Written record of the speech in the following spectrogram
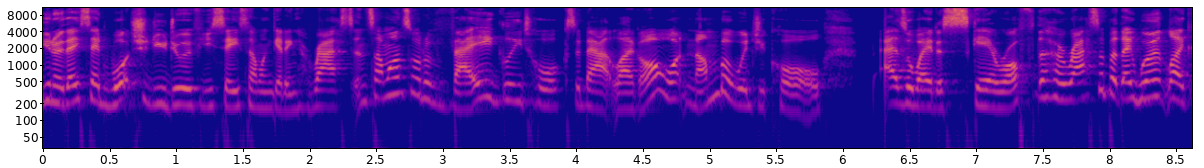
you know, they said, "What should you do if you see someone getting harassed?" And someone sort of vaguely talks about, like, "Oh, what number would you call?" As a way to scare off the harasser, but they weren't like,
